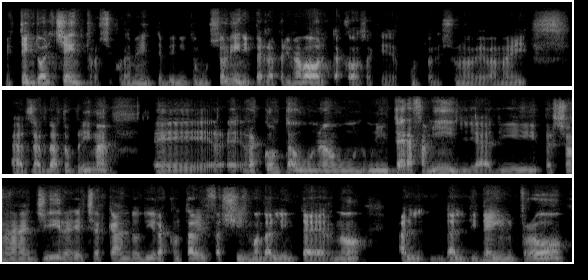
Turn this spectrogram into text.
mettendo al centro sicuramente Benito Mussolini per la prima volta, cosa che appunto nessuno aveva mai azzardato prima, eh, racconta una, un, un'intera famiglia di personaggi cercando di raccontare il fascismo dall'interno, al, dal di dentro,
